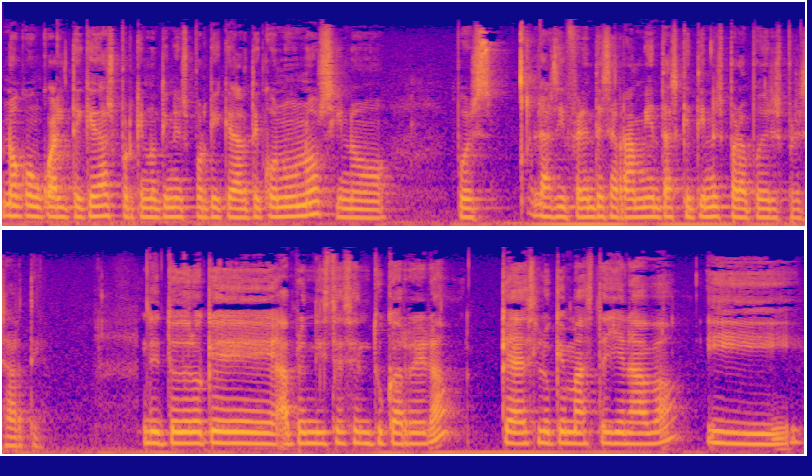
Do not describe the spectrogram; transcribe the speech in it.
no con cuál te quedas, porque no tienes por qué quedarte con uno, sino pues las diferentes herramientas que tienes para poder expresarte. De todo lo que aprendiste en tu carrera, ¿qué es lo que más te llenaba? Y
